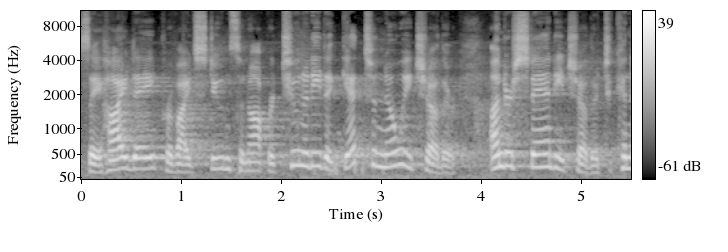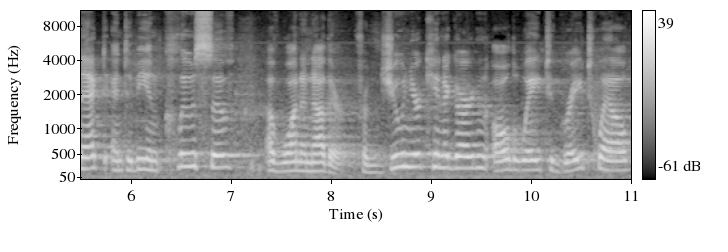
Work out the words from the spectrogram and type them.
Say Hi Day provides students an opportunity to get to know each other, understand each other, to connect, and to be inclusive of one another. From junior kindergarten all the way to grade 12,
